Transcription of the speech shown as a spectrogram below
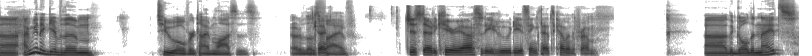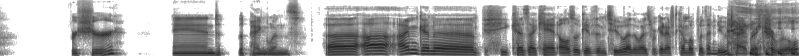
Uh, I'm going to give them two overtime losses out of those Okay. five. Just out of curiosity, who do you think that's coming from? Uh, the Golden Knights, for sure, and the Penguins. Uh, uh, I'm gonna because I can't also give them two. Otherwise, we're gonna have to come up with a new tiebreaker rule.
